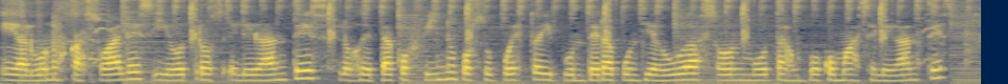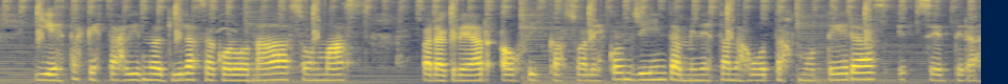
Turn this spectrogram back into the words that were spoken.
eh, algunos casuales y otros elegantes. Los de taco fino, por supuesto, y puntera puntiaguda son botas un poco más elegantes. Y estas que estás viendo aquí, las acordonadas, son más para crear outfits casuales con jean. También están las botas moteras, etcétera.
